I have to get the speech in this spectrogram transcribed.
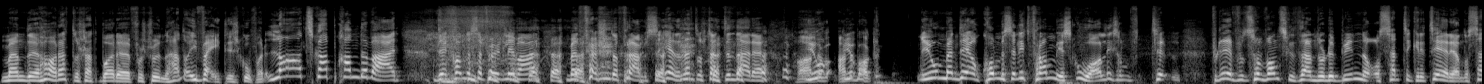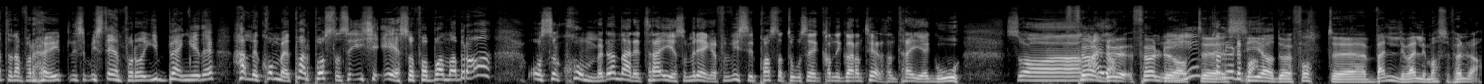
Men det har rett og slett bare forsvunnet hen, og jeg veit ikke hvorfor. Latskap kan det være! Det kan det selvfølgelig være, men først og fremst er det rett og slett den derre jo, er jo, men det å komme seg litt framme i skoa liksom, For det er så vanskelig det der når du begynner å sette kriteriene og sette dem for høyt, liksom istedenfor å gi beng i det, heller komme med et par poster som ikke er så forbanna bra, og så kommer den der tredje som regel. For hvis jeg passer to, så kan jeg garantere at den tredje er god. Så Føler du, føler du Mm, at du siden du har fått uh, veldig, veldig masse følgere,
